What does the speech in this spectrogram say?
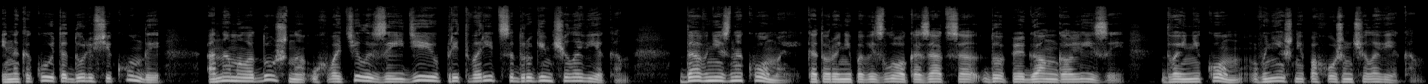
и на какую-то долю секунды она малодушно ухватилась за идею притвориться другим человеком, давней знакомой, которой не повезло оказаться доппельганга Лизы, двойником, внешне похожим человеком.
